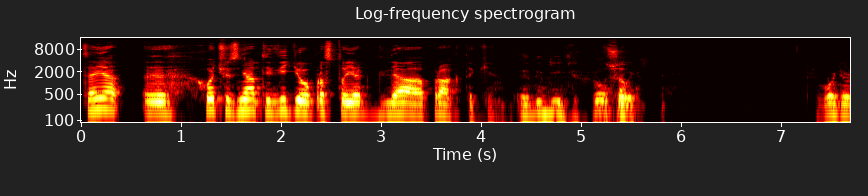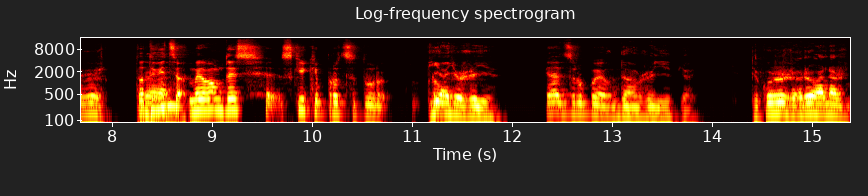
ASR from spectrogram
Це я е, хочу зняти відео просто як для практики. Ідіть, що Що? хоч. Хоч уже То дивіться, ми вам десь е, скільки процедур? П'ять уже є. П'ять зробили. Да, вже є п'ять. Так уже ж реально ж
